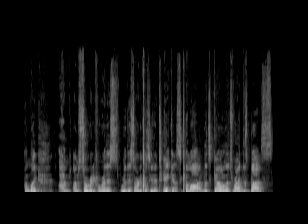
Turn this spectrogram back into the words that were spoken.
I'm like, I'm, I'm so ready for where this where this article's gonna take us. Come on, let's go. Let's ride this bus.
